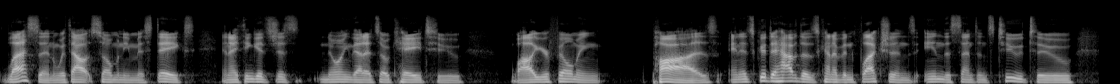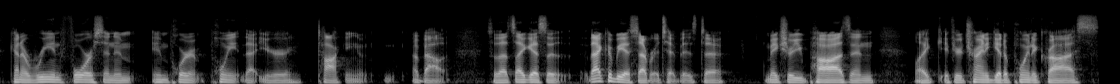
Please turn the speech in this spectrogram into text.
lesson without so many mistakes? And I think it's just knowing that it's okay to while you're filming pause. And it's good to have those kind of inflections in the sentence too to kind of reinforce an Im- important point that you're talking about. So that's i guess a, that could be a separate tip is to make sure you pause and like if you're trying to get a point across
